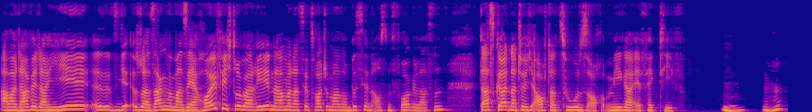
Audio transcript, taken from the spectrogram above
Aber da wir da je, äh, oder sagen wir mal sehr häufig drüber reden, haben wir das jetzt heute mal so ein bisschen außen vor gelassen. Das gehört natürlich auch dazu und ist auch mega effektiv. Mhm. Mhm.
